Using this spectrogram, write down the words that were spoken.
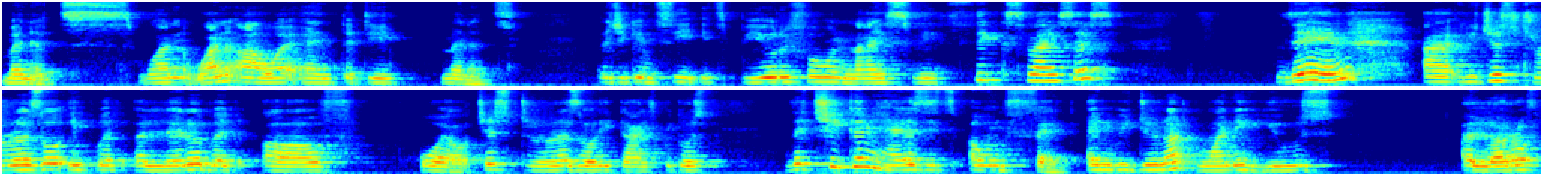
minutes. One one hour and 30 minutes. As you can see it's beautiful nicely thick slices. Then uh, you just drizzle it with a little bit of oil. Just drizzle it guys because the chicken has its own fat and we do not want to use a lot of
